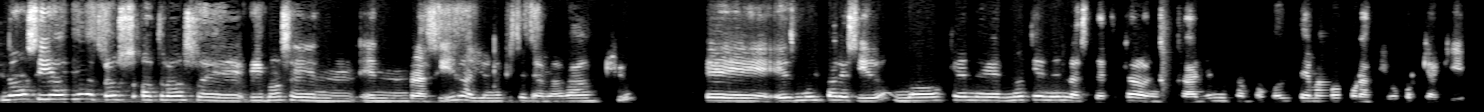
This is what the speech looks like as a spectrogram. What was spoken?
No, sí hay otros, otros eh, vimos en, en, Brasil, hay uno que se llama BanQ, eh, es muy parecido, no, no tienen la estética bancaria ni tampoco el tema corporativo, porque aquí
